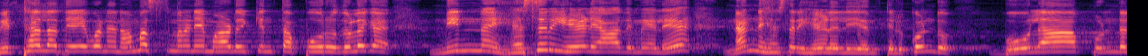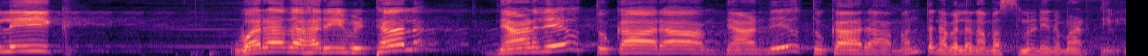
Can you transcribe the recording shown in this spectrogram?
ವಿಠಲ ದೇವನ ನಾಮಸ್ಮರಣೆ ಮಾಡೋಕ್ಕಿಂತ ಪೂರ್ವದೊಳಗೆ ನಿನ್ನ ಹೆಸರು ಹೇಳಿ ಆದಮೇಲೆ ನನ್ನ ಹೆಸರು ಹೇಳಲಿ ಅಂತ ತಿಳ್ಕೊಂಡು ಬೋಲಾ ಪುಂಡಲೀಕ್, ವರದ ಹರಿ ವಿಠಲ್, ಜ್ಞಾನದೇವ್ ತುಕಾರಾಮ್ ಜ್ಞಾನದೇವ್ ತುಕಾರಾಮ್ ಅಂತ ನಾವೆಲ್ಲ ನಾಮಸ್ಮರಣೆಯನ್ನು ಮಾಡ್ತೀವಿ.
